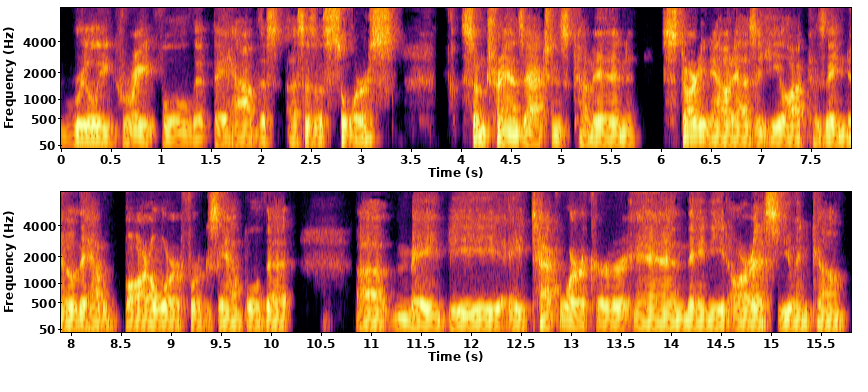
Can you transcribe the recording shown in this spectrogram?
really grateful that they have this us as a source. Some transactions come in starting out as a HELOC because they know they have a borrower, for example, that uh, may be a tech worker and they need RSU income,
